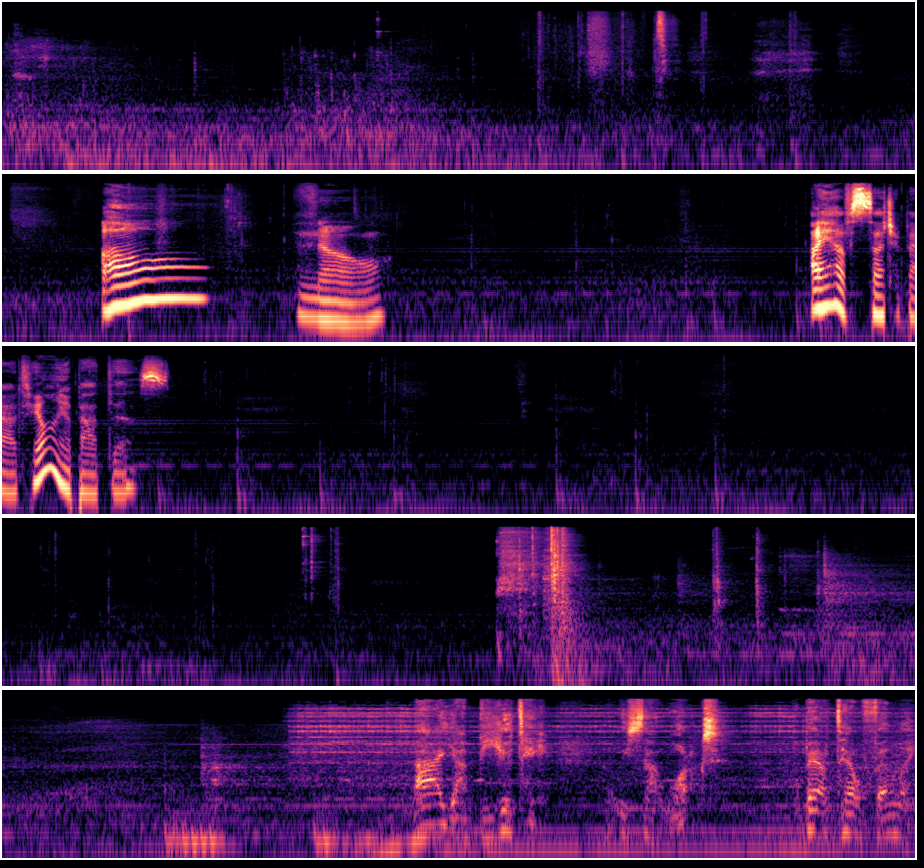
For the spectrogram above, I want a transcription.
Oh no. I have such a bad feeling about this. Ah, ya beauty. At least that works. Better tell Finlay.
